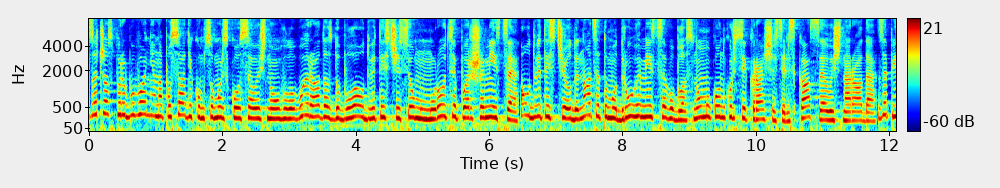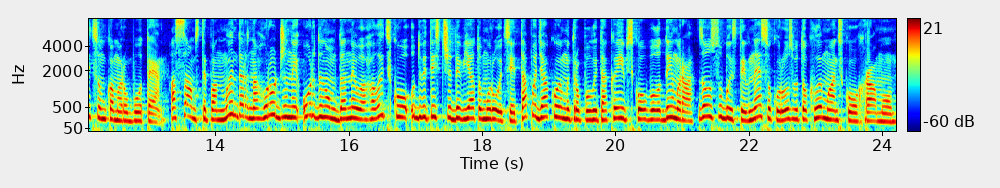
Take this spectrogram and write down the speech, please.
За час перебування на посаді комсомольського селищного голови рада здобула у 2007 році перше місце, а у 2011 – друге місце в обласному конкурсі Краща сільська селищна рада за підсумками роботи. А сам Степан Миндар нагороджений орденом Данила Галицького у 2009 році та подякує митрополита Київського Володимира за особистий внесок у розвиток Лиманського храму.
